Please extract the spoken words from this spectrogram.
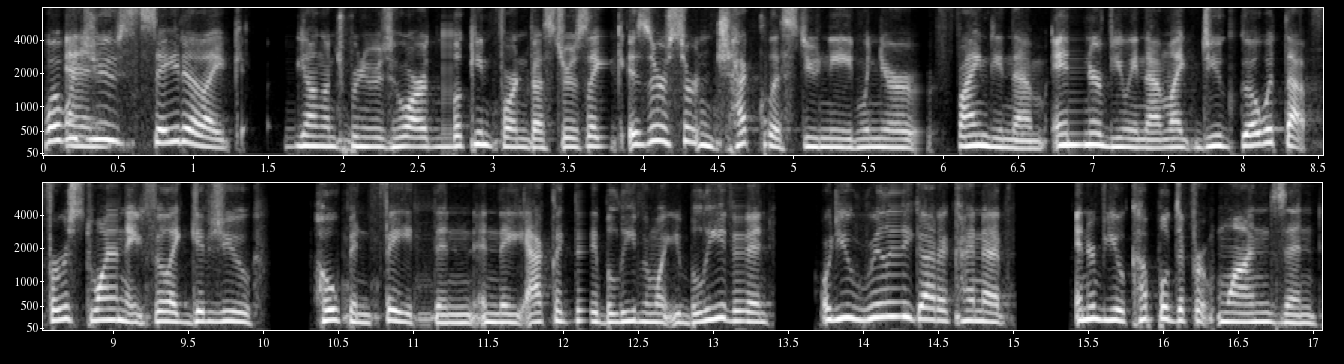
What would And- you say to like young entrepreneurs who are looking for investors? Like, is there a certain checklist you need when you're finding them, interviewing them? Like, do you go with that first one that you feel like gives you hope and faith and, and they act like they believe in what you believe in? Or do you really got to kind of interview a couple different ones and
